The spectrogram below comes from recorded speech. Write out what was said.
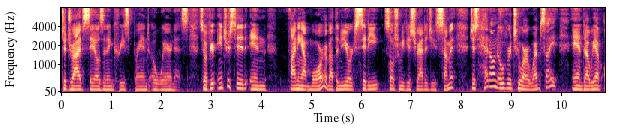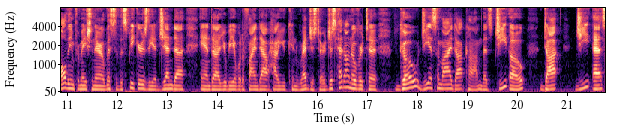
to drive sales and increase brand awareness. So if you're interested in finding out more about the New York City Social Media Strategy Summit, just head on over to our website and uh, we have all the information there a list of the speakers, the agenda, and uh, you'll be able to find out how you can register. Just head on over to gogsmi.com. That's G O dot gsmiweb.com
